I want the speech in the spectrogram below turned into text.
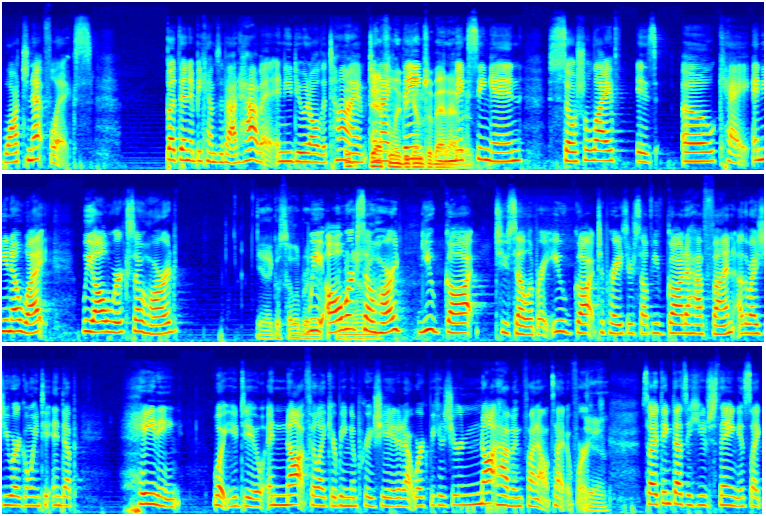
watch Netflix. But then it becomes a bad habit and you do it all the time. definitely and I think becomes a bad habit. mixing in social life is okay. And you know what? We all work so hard Yeah. Go celebrate. we all work so hard. You got to celebrate. You got to praise yourself. You've got to have fun. Otherwise, you are going to end up hating what you do and not feel like you're being appreciated at work because you're not having fun outside of work. Yeah. So I think that's a huge thing. It's like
